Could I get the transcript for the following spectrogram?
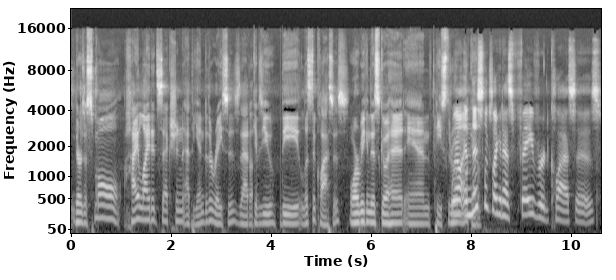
there's a small highlighted section at the end of the races that gives you the list of classes, or we can just go ahead and piece through. Well, and and this looks like it has favored classes.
